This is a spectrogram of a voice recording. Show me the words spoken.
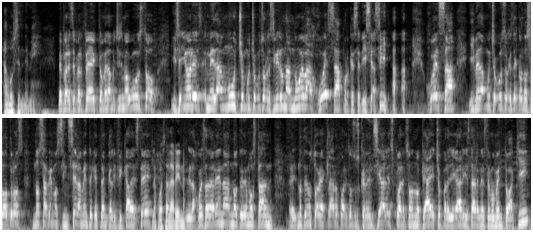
abusen de mí. Me parece perfecto, me da muchísimo gusto. Y señores, me da mucho, mucho gusto recibir una nueva jueza, porque se dice así, jueza, y me da mucho gusto que esté con nosotros. No sabemos sinceramente qué tan calificada esté. La jueza de arena. La jueza de arena, no tenemos tan, eh, no tenemos todavía claro cuáles son sus credenciales, cuáles son lo que ha hecho para llegar y estar en este momento aquí.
